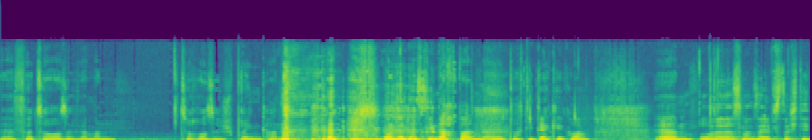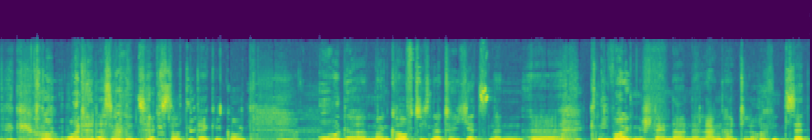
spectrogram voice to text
äh, für zu Hause, wenn man zu Hause springen kann, ohne dass die Nachbarn äh, durch die Decke kommen. Ähm, oder dass man selbst durch die Decke kommt. Oder dass man selbst durch die Decke kommt. Oder man kauft sich natürlich jetzt einen äh, Kniebeugenständer und eine Langhantel und Set.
